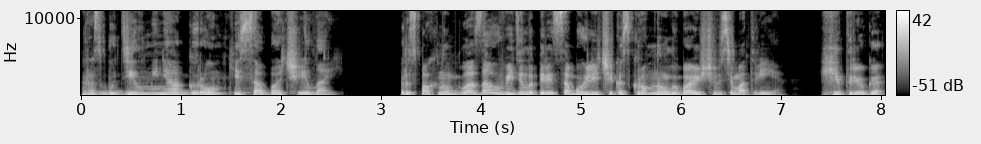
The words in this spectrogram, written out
Разбудил меня громкий собачий лай. Распахнув глаза, увидела перед собой личико скромно улыбающегося Матвея. Хитрюга.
